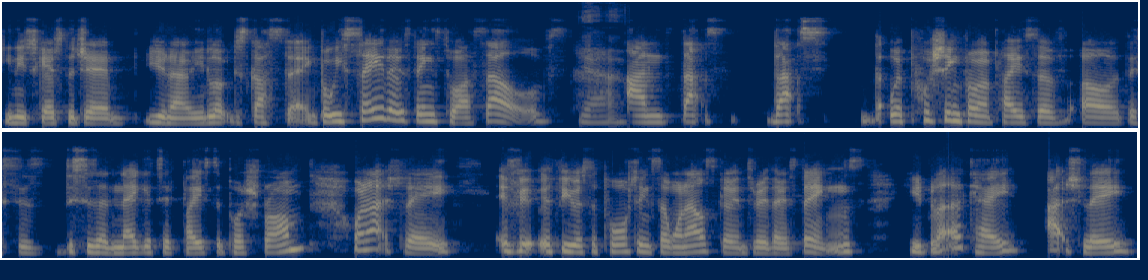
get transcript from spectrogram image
You need to go to the gym. You know, you look disgusting. But we say those things to ourselves. Yeah. And that's that's that we're pushing from a place of oh this is this is a negative place to push from when actually if it, if you were supporting someone else going through those things you'd be like okay actually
